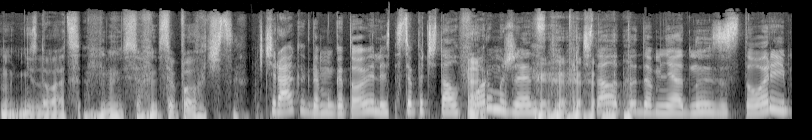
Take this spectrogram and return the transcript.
не сдаваться. все, все получится. Вчера, когда мы готовились, все почитал а. форумы а. женские, прочитал оттуда мне одну из историй.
